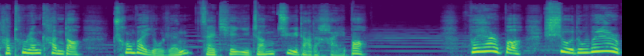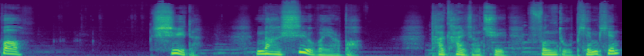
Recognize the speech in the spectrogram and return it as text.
他突然看到窗外有人在贴一张巨大的海报。威尔伯是我的威尔伯。是的，那是威尔伯。他看上去风度翩翩，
